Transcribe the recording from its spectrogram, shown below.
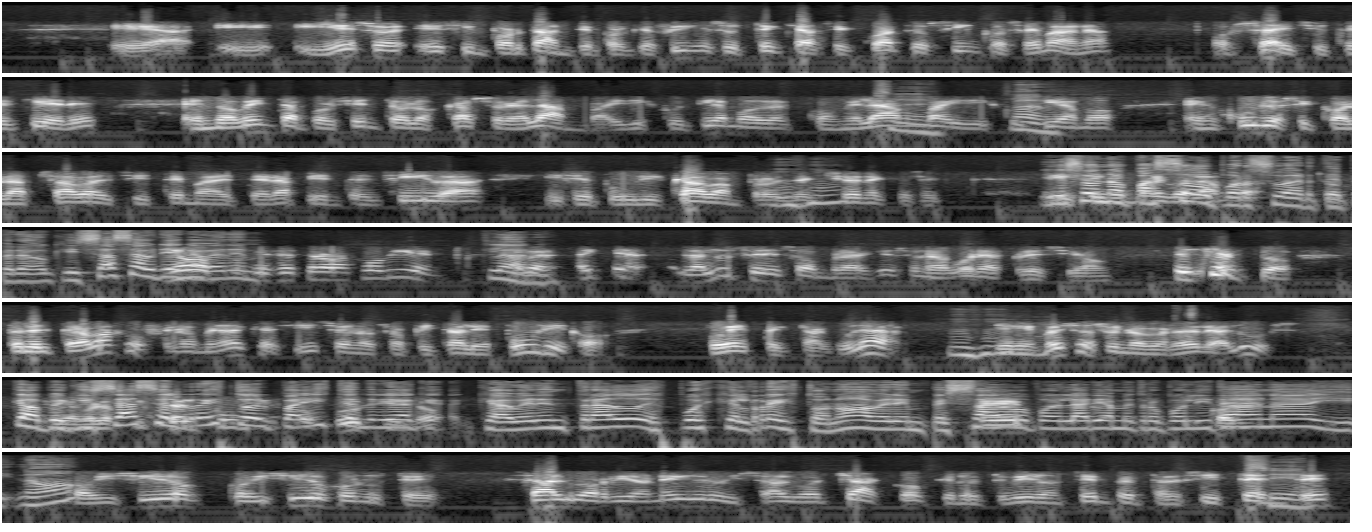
Eh, y, y, eso es importante, porque fíjese usted que hace 4 o 5 semanas, o 6 si usted quiere, el 90% de los casos era el AMBA, y discutíamos con el AMBA y discutíamos... En julio se colapsaba el sistema de terapia intensiva y se publicaban proyecciones que se y eso no pasó, por suerte, pero quizás habría que haber... Em- se trabajó bien. A ver, hay que, la luz de sombra, que es una buena expresión, es cierto, pero el trabajo fenomenal que se hizo en los hospitales públicos fue espectacular. Y eso es una verdadera luz. Claro, pero quizás el, resto del país tendría que, haber entrado después que el resto, ¿no? Haber empezado por el área metropolitana y, ¿no? Coincido, coincido con usted. Salvo Río Negro y salvo Chaco, que lo tuvieron siempre persistente.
